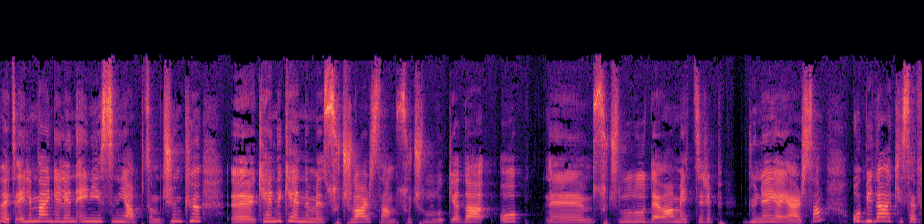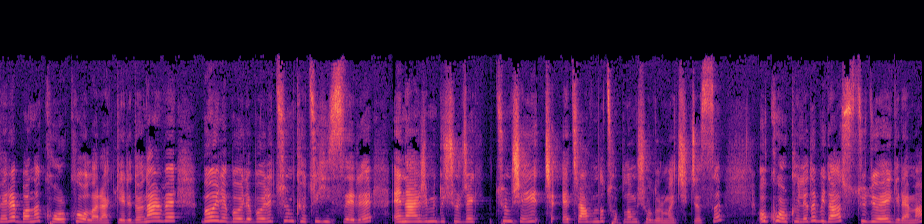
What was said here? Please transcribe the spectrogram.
evet elimden gelenin en iyisini yaptım. Çünkü e, kendi kendimi suçlarsam suçluluk ya da o e, suçluluğu devam ettirip güne yayarsam o bir dahaki sefere bana korku olarak geri döner ve böyle böyle böyle tüm kötü hisleri, enerjimi düşürecek tüm şeyi etrafımda toplamış olurum açıkçası. O korkuyla da bir daha stüdyoya giremem.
